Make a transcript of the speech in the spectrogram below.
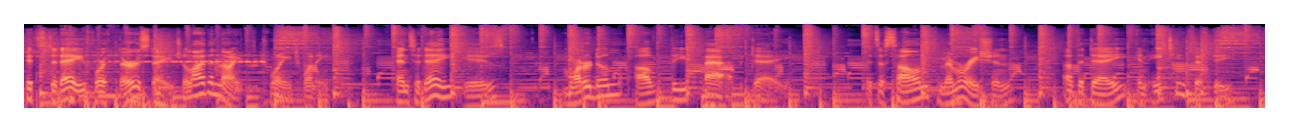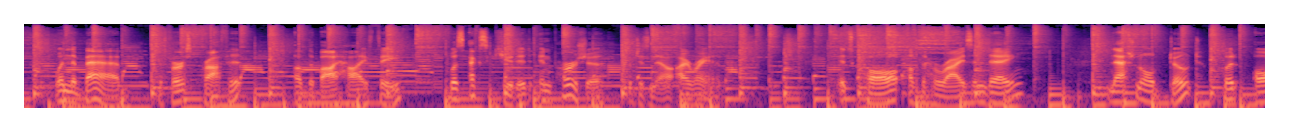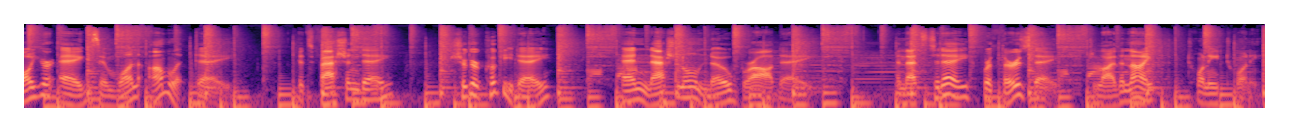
It's today for Thursday, July the 9th, 2020. And today is Martyrdom of the Bab Day. It's a solemn commemoration of the day in 1850 when the Bab, the first prophet of the Baha'i faith, was executed in Persia, which is now Iran. It's Call of the Horizon Day, National Don't Put All Your Eggs in One Omelette Day, it's Fashion Day, Sugar Cookie Day, and National No Bra Day. And that's today for Thursday, July the 9th, 2020.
